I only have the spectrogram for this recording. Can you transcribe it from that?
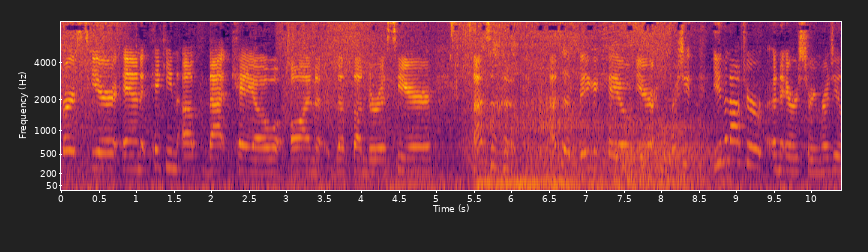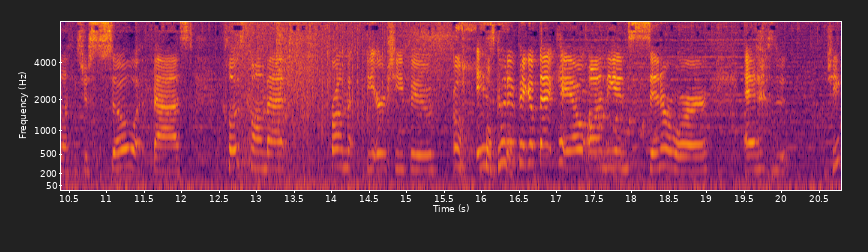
first here and picking up that KO on the Thundurus here. That's a that's a big KO here. Reggie, even after an airstream, Reggie like he's just so fast. Close combat from the Urshifu oh. is going to pick up that KO on the Incineroar, and G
